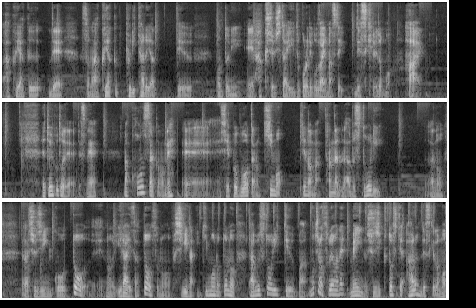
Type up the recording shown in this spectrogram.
悪役で、その悪役プリタルヤっていう、本当に、えー、拍手したいところでございますですけれども、はい。えということでですね、まあ、今作のね、えー、シェイプオブウォーターの肝っていうのは、まあ、単なるラブストーリー。あの、だから主人公と、のイライザと、その不思議な生き物とのラブストーリーっていう、まあ、もちろんそれはね、メインの主軸としてあるんですけども、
